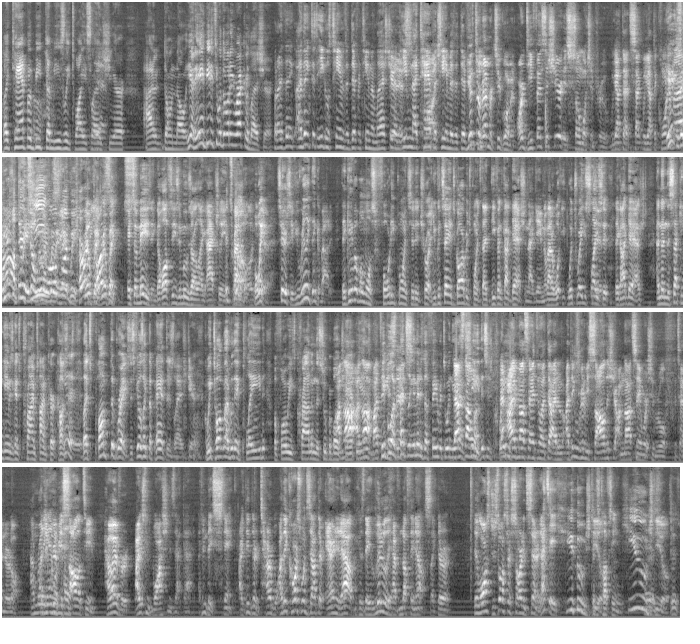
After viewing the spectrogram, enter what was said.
Like Tampa beat them easily twice last Yeah. year. I don't know. Yeah, they ain't beat a team with a winning record last year. But I think I think this Eagles team is a different team than last year, It and even that Tampa Much. team is a different. You have to team. remember too, Gorman. Our defense this year is so much improved. We got that sec. We got the Here- cornerback. so here's the thing. No, team wait, wait, wait, wait, real quick, real quick. It's amazing. The offseason moves are like actually It's incredible. good. But wait, Yeah. seriously, if you really think about it, they gave up almost 40 points to Detroit. You could say it's garbage points. That defense got gashed in that game. No matter what, which way you slice Yeah. it, they got gashed. And then the second game is against primetime Kirk Cousins. Yeah. Let's pump the brakes. This feels like the Panthers last year. Can we talk about who they played before we crowned them the Super Bowl I'm not, I'm not. My People are this. penciling them in as a favorite to win the That's NFC. not what. this is crazy. I have not said anything like that. I, don't, I think we're going to be solid this year. I'm not saying we're a Super Bowl contender at all. I'm I running think we're going to be with a Penn. solid team. However, I just think Washington's that bad. I think they stink. I think they're terrible. I think Carson Wentz is out there airing it out because they literally have nothing else. Like they're they lost just lost their starting center. That's a huge deal. It's tough scene. Huge deal. It is.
